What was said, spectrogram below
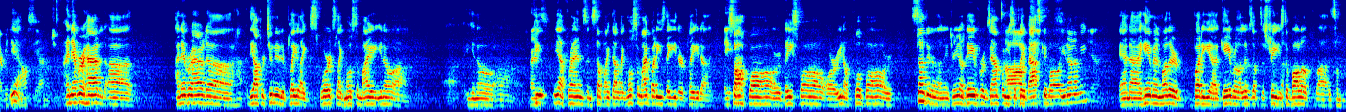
everything Yeah. else. Yeah, I know what. I never had. Uh, I never had uh, the opportunity to play like sports, like most of my, you know, uh, uh, you know, uh, Friends, pe- yeah, friends and stuff like that. Like most of my buddies, they either played uh, softball or baseball or you know football or something of that nature. You know, Dave, for example, used to Oh, play basketball. You know what I mean? Yeah. And uh, him and mother buddy uh, Gabriel that lives up the street used to ball up uh, some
